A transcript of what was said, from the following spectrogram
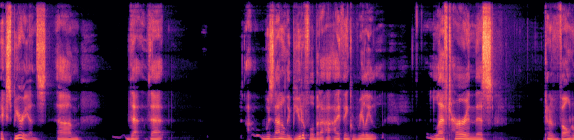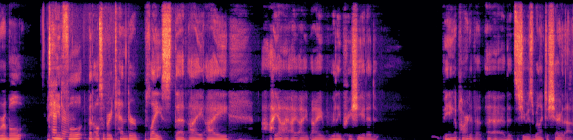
experience um, that that was not only beautiful, but I, I think really left her in this kind of vulnerable, Tender. painful, but also very tender place that I I I I, I, I really appreciated being a part of it. Uh, that she was willing to share that.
